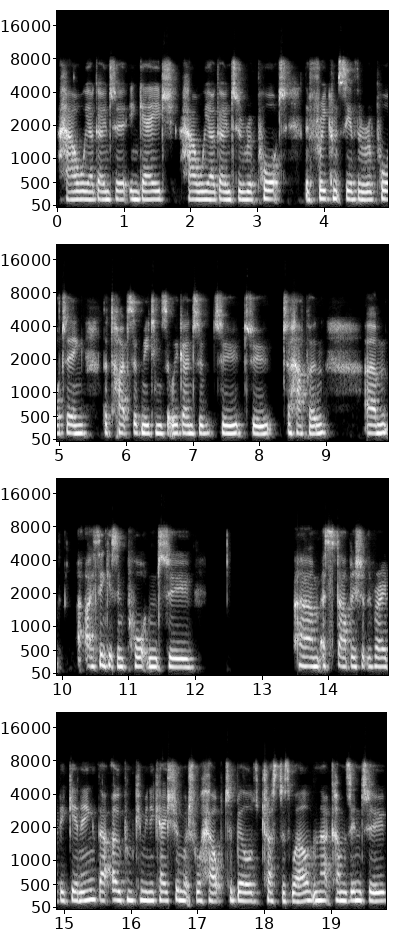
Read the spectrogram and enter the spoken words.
how we are going to engage, how we are going to report, the frequency of the reporting, the types of meetings that we're going to to to to happen. Um, I think it's important to um, establish at the very beginning that open communication, which will help to build trust as well. And that comes into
